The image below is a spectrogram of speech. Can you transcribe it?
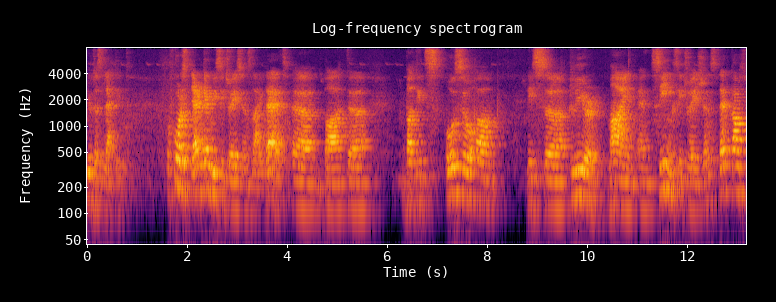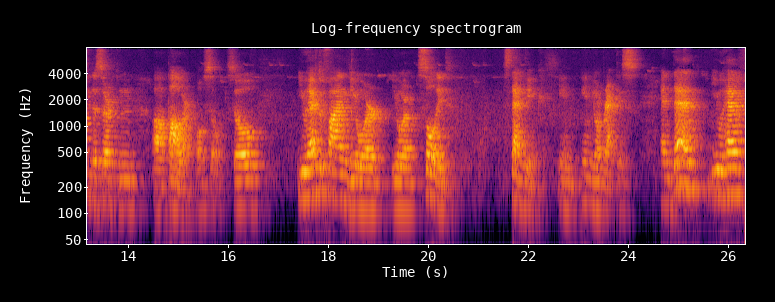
you just let it. Of course, there can be situations like that, uh, but, uh, but it's also uh, this uh, clear mind and seeing situations that comes with a certain uh, power also. So you have to find your, your solid standing in, in your practice. And then you have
